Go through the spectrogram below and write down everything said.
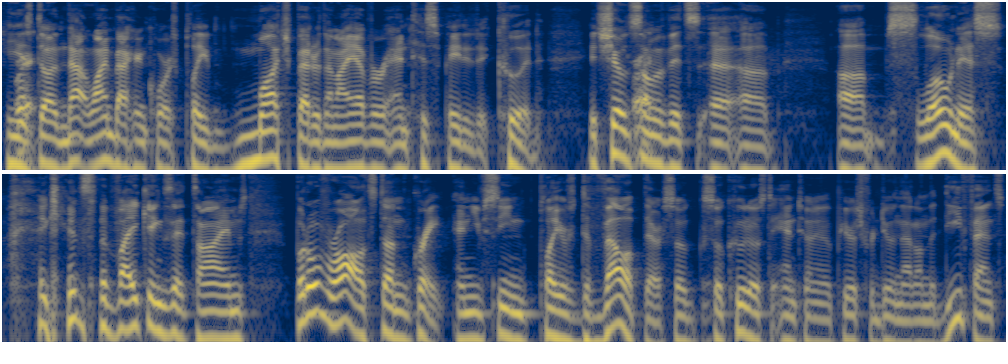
He has done that linebacking course played much better than I ever anticipated it could. It showed some of its uh, uh, um, slowness against the Vikings at times, but overall it's done great. And you've seen players develop there. So so kudos to Antonio Pierce for doing that on the defense.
